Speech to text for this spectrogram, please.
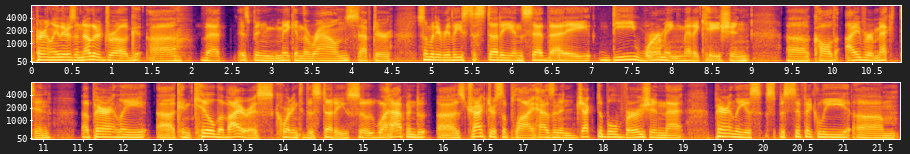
apparently there's another drug uh, that has been making the rounds after somebody released a study and said that a deworming medication uh, called ivermectin apparently uh, can kill the virus, according to the study. So what happened uh, is Tractor Supply has an injectable version that apparently is specifically um,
